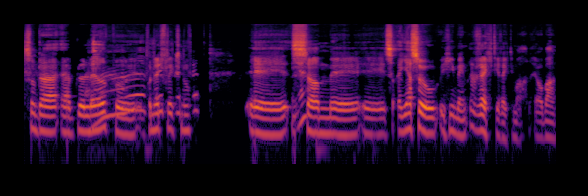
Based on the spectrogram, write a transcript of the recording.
som der er blevet lavet på, øh, Ah, på Netflix fedt, nu. fedt. øh, ja. som øh, øh, så, jeg så He-Man rigtig, rigtig meget, da jeg var barn.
